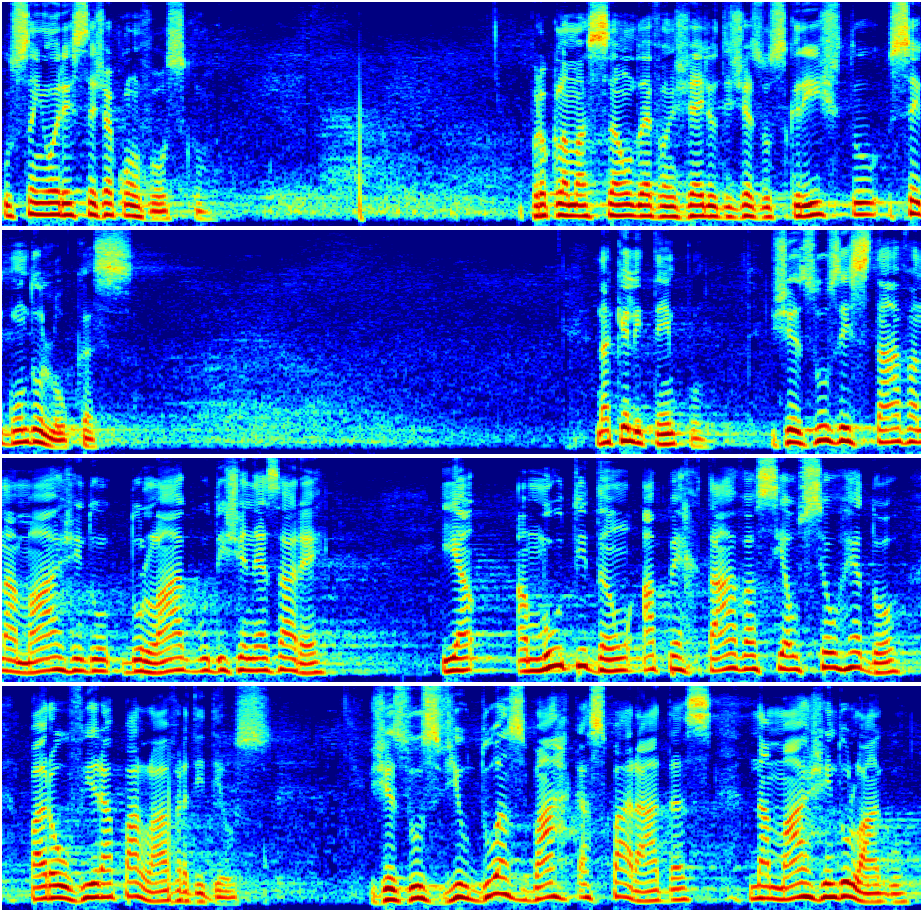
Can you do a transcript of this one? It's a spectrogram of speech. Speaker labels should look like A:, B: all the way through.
A: O Senhor esteja convosco. Proclamação do Evangelho de Jesus Cristo, segundo Lucas. Naquele tempo, Jesus estava na margem do, do lago de Genezaré e a, a multidão apertava-se ao seu redor para ouvir a palavra de Deus. Jesus viu duas barcas paradas na margem do lago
